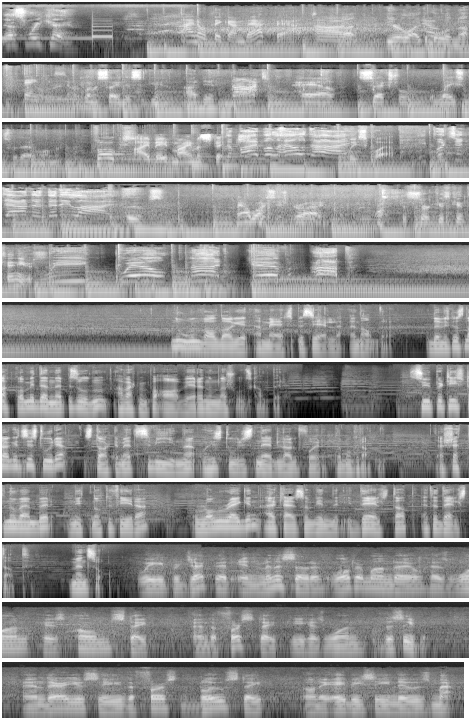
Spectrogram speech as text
Yes, we can. I don't think I'm that bad. Um, Uh, you're likable enough. thank you so much. I'm going to say this again. I did not have sexual relations with that woman. Folks, I made my mistake. The Bible held high. please clap. He puts it down and then he lies. Oops. Now watch this drive. The circus continues. We will not give up. Noen valgdager er mer spesielle enn andre. Og Det vi skal snakke om i denne episoden, har vært med på å avgjøre nominasjonskamper. Supertirsdagens historie starter med et sviende og historisk nederlag for demokratene. Det er 6. november 1984, og Ronald Reagan erklæres som vinner i delstat etter delstat. Men så We project that in Minnesota, Walter Mondale has won his home state and the first state he has won this evening. And there you see the first blue state on the ABC News map.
